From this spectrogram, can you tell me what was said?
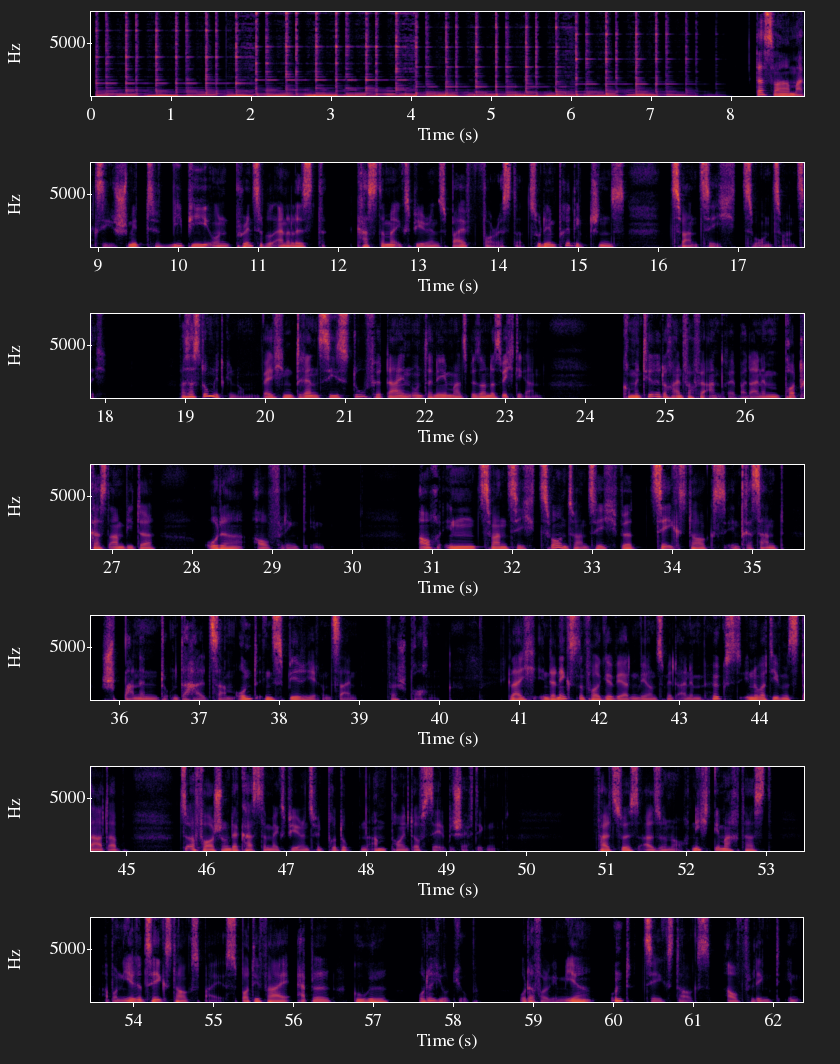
Das war Maxi Schmidt, VP und Principal Analyst Customer Experience bei Forrester zu den Predictions 2022. Was hast du mitgenommen? Welchen Trend siehst du für dein Unternehmen als besonders wichtig an? Kommentiere doch einfach für andere bei deinem Podcast-Anbieter oder auf LinkedIn. Auch in 2022 wird CX Talks interessant spannend, unterhaltsam und inspirierend sein. Versprochen. Gleich in der nächsten Folge werden wir uns mit einem höchst innovativen Startup zur Erforschung der Customer Experience mit Produkten am Point of Sale beschäftigen. Falls du es also noch nicht gemacht hast, abonniere CX Talks bei Spotify, Apple, Google oder YouTube oder folge mir und CX Talks auf LinkedIn.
